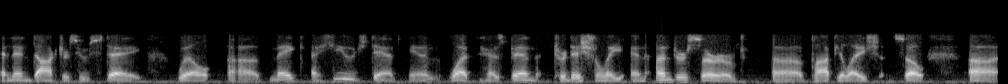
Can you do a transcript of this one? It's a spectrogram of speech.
and then doctors who stay will uh, make a huge dent in what has been traditionally an underserved uh, population. So uh,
